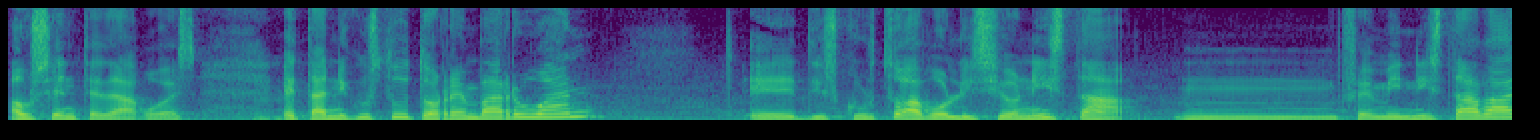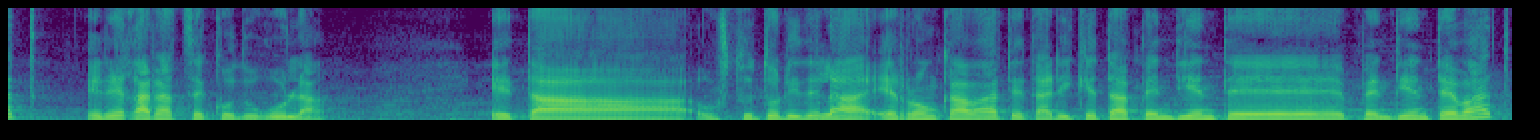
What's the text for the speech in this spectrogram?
ausente dago, ez? Mhm. Eta nik uste dut horren barruan, e, diskurtzo abolizionista mm, feminista bat ere garatzeko dugula eta ustut hori dela erronka bat eta ariketa pendiente, pendiente bat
